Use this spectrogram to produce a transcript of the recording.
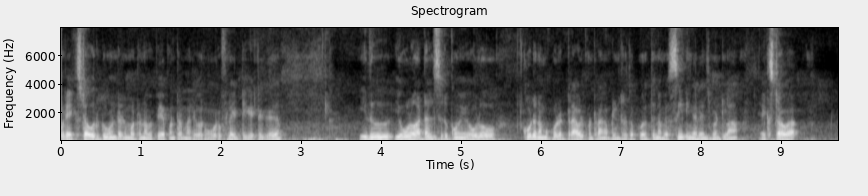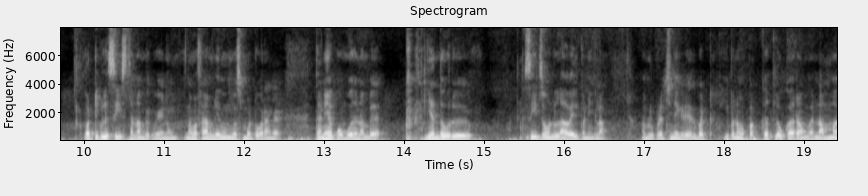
ஒரு எக்ஸ்ட்ரா ஒரு டூ ஹண்ட்ரட் மட்டும் நம்ம பே பண்ணுற மாதிரி வரும் ஒரு ஃப்ளைட் டிக்கெட்டுக்கு இது எவ்வளோ அடல்ட்ஸ் இருக்கும் எவ்வளோ கூட நம்ம கூட ட்ராவல் பண்ணுறாங்க அப்படின்றத பொறுத்து நம்ம சீட்டிங் அரேஞ்ச்மெண்ட்லாம் எக்ஸ்ட்ராவாக பர்டிகுலர் சீட்ஸ் தான் நம்மளுக்கு வேணும். நம்ம ஃபேமிலி மெம்பர்ஸ் மட்டும் வராங்க. தனியாக போகும்போது நம்ம எந்த ஒரு சீட்ஸ் ஒன்றில் அவைல் பண்ணிக்கலாம். நம்மளுக்கு பிரச்சனை கிடையாது. பட் இப்போ நம்ம பக்கத்தில் உட்காரவங்க நம்ம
